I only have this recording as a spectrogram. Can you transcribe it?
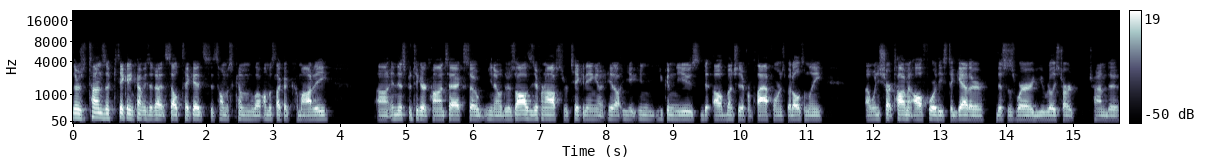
there's tons of ticketing companies that sell tickets. It's almost come almost like a commodity uh, in this particular context. So you know there's all these different options for ticketing. It, you, you, can use a bunch of different platforms, but ultimately uh, when you start talking about all four of these together, this is where you really start trying to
